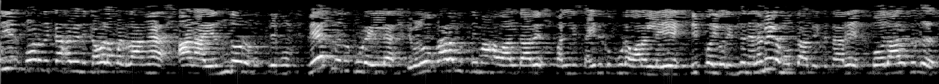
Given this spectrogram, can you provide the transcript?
உயிர் போனதுக்காக கவலைப்படுறாங்க. ஆனா எந்த ஒரு முஸ்லிமும் பேசுறது கூட இல்ல. இவ்வளவு காலம் முஸ்லிமாக வாழ்ந்தாரு. பள்ளி சைடுக்கு கூட வரலையே. இப்போ இவர் இந்த நிலைமையில மூத்தா பேசிட்டாரு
